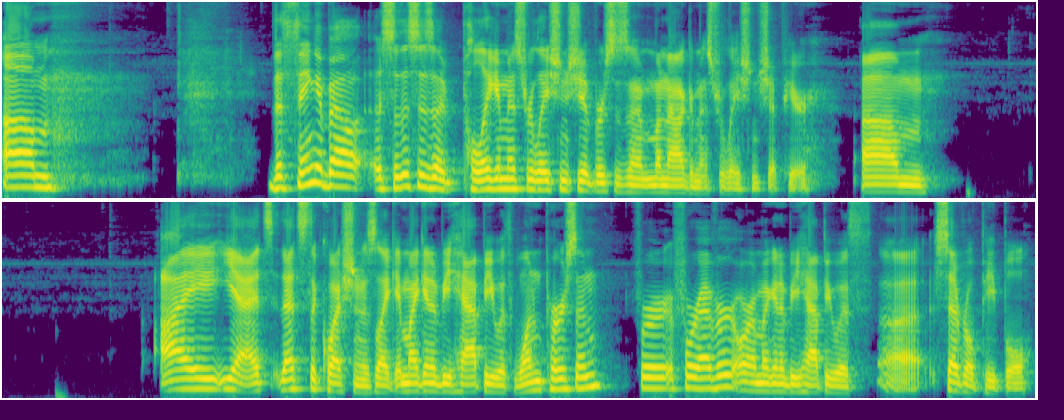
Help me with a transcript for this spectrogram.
Um the thing about so this is a polygamous relationship versus a monogamous relationship here. Um I yeah, it's that's the question is like am I going to be happy with one person for forever or am I going to be happy with uh several people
